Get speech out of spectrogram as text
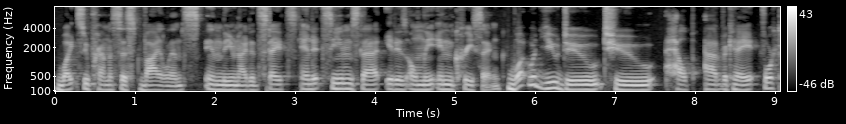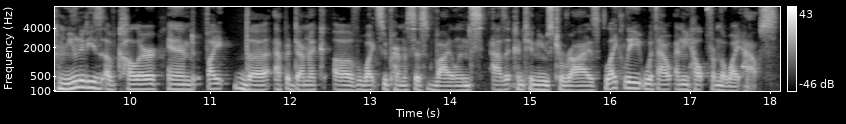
white supremacist violence in the United States, and it seems that it is only increasing. What would you do to help advocate for communities of color and fight the epidemic of white supremacist violence as it continues to rise, likely without any help from the White House?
